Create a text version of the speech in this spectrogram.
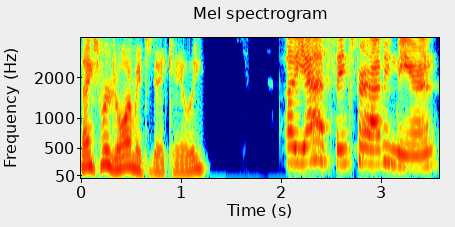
Thanks for joining me today, Kaylee. Oh, yeah. Thanks for having me, Aaron.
